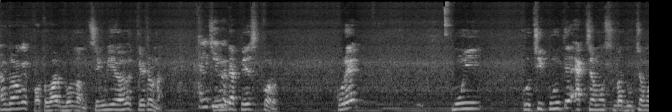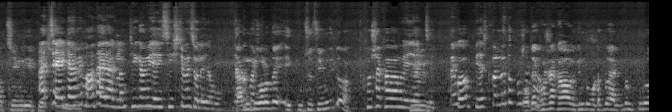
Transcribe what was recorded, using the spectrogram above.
আমি তোমাকে কতবার বললাম চিংড়ি এভাবে কেটো না। চিংড়িটা পেস্ট করো। করে পুঁই কচি পুঁইতে এক চামচ বা দু চামচ চিংড়ি আচ্ছা এটা আমি মাথায় রাখলাম। ঠিক আমি এই সিস্টেমে চলে যাব। কারণ কি বলতো এই কুচো চিংড়ি তো? খোসা খাওয়া হয়ে যাচ্ছে। ও পেস্ট করলে তো খোসা ওতে খাওয়া। খাওয়া হবে কিন্তু ওটা তো একদম পুরো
